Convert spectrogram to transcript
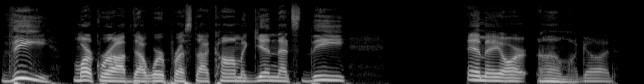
the marcrob.wordpress.com. Again, that's the M A R. Oh my God.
